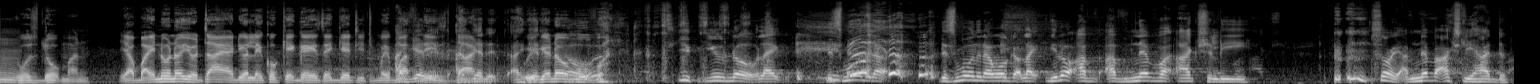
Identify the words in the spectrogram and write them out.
Mm. It was dope, man. Yeah, but I know now you're tired. You're like, okay, guys, I get it. My I birthday get is it. done. I get it. I we get can now No, move on. you, you know, like this morning, I, this morning I woke up like you know I've I've never actually, sorry, I've never actually had.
